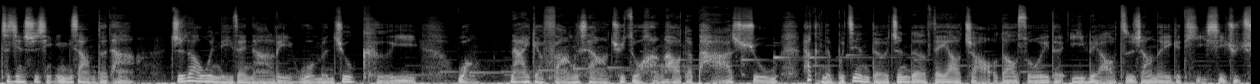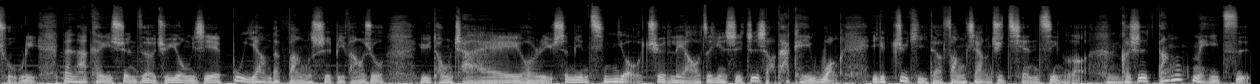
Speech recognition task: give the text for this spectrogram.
这件事情影响的他，知道问题在哪里，我们就可以往那一个方向去做很好的爬梳，他可能不见得真的非要找到所谓的医疗智商的一个体系去处理，但他可以选择去用一些不一样的方式，比方说与同才或者与身边亲友去聊这件事，至少他可以往一个具体的方向去前进了。可是当每一次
